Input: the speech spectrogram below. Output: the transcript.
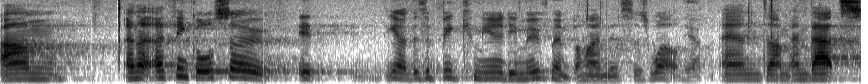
Um, and I, I, think also it, you know, there's a big community movement behind this as well. Yep. And, um, and that's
